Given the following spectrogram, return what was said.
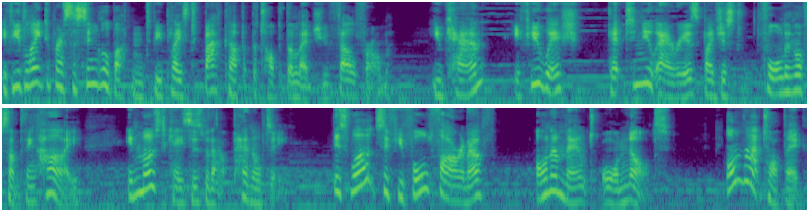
if you'd like to press a single button to be placed back up at the top of the ledge you fell from. You can, if you wish, get to new areas by just falling off something high, in most cases without penalty. This works if you fall far enough, on a mount or not. On that topic,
